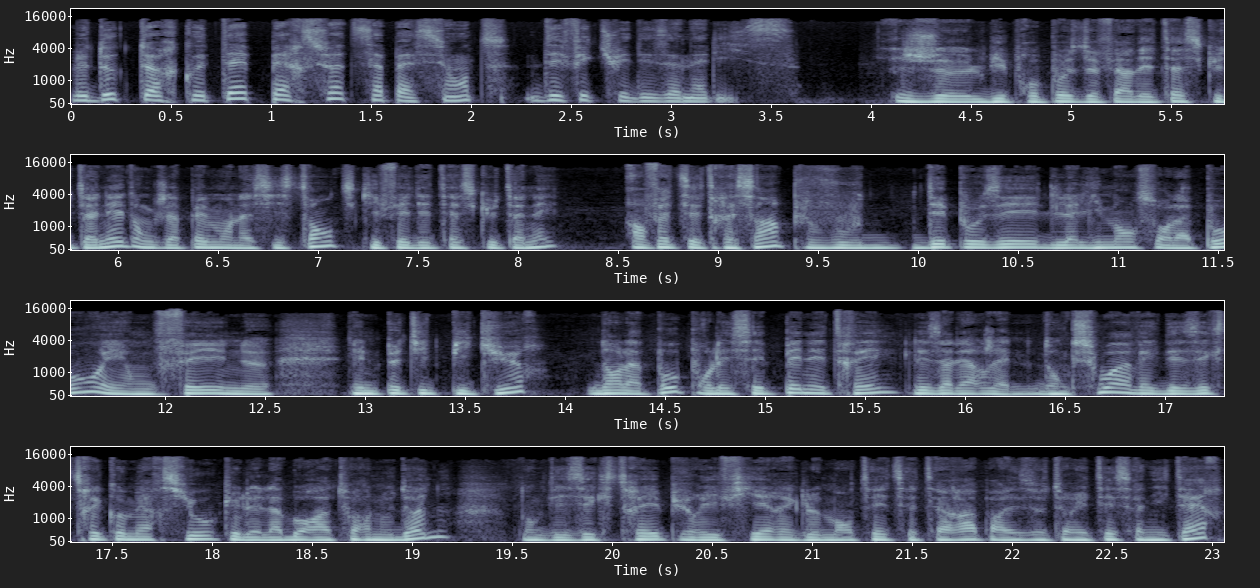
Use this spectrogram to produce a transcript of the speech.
le docteur Cotet persuade sa patiente d'effectuer des analyses. Je lui propose de faire des tests cutanés, donc j'appelle mon assistante qui fait des tests cutanés. En fait, c'est très simple. Vous déposez de l'aliment sur la peau et on fait une, petite piqûre dans la peau pour laisser pénétrer les allergènes. Donc soit avec des extraits commerciaux que les laboratoires nous donnent, donc des extraits purifiés, réglementés, etc. par les autorités sanitaires,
